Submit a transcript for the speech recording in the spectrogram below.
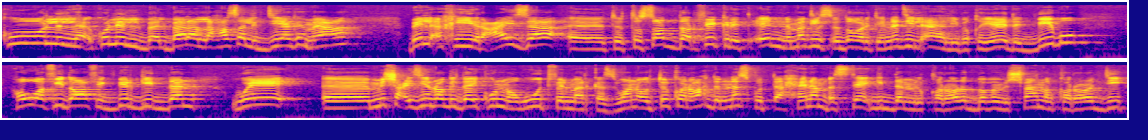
كل كل البلبلة اللي حصلت دي يا جماعة بالأخير عايزة آه، تصدر فكرة إن مجلس إدارة النادي الأهلي بقيادة بيبو هو في ضعف كبير جدا ومش عايزين الراجل ده يكون موجود في المركز. وأنا قلت لكم أنا واحدة من الناس كنت أحيانا بستاء جدا من القرارات ببقى مش فاهمة القرارات دي.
